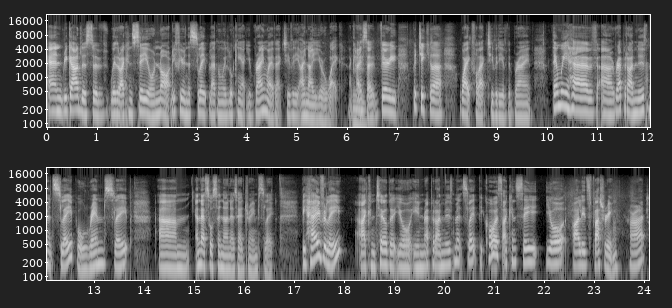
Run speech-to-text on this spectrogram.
And regardless of whether I can see you or not, if you're in the sleep lab and we're looking at your brainwave activity, I know you're awake. Okay, so very particular wakeful activity of the brain. Then we have uh, rapid eye movement sleep or REM sleep, um, and that's also known as our dream sleep. Behaviorally, I can tell that you're in rapid eye movement sleep because I can see your eyelids fluttering. All right.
